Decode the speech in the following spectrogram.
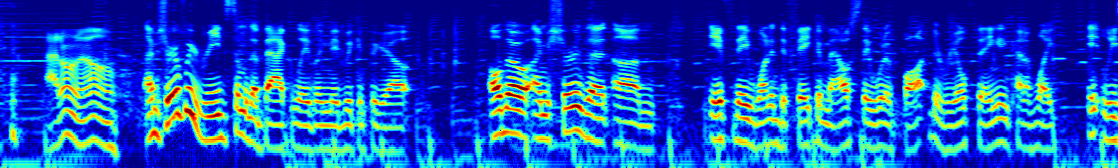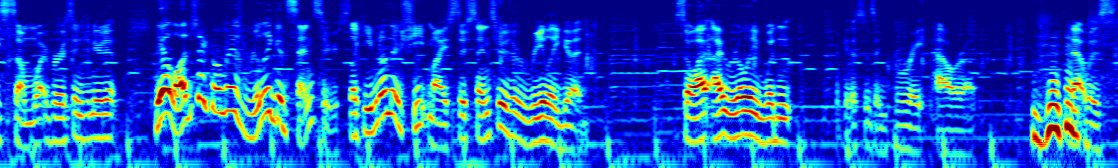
I don't know. I'm sure if we read some of the back labeling, maybe we can figure out. Although I'm sure that um, if they wanted to fake a mouse, they would have bought the real thing and kind of like at least somewhat reverse engineered it. Yeah, Logitech normally has really good sensors. Like even on their cheap mice, their sensors are really good. So I, I really wouldn't. Okay, this is a great power up. that was.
